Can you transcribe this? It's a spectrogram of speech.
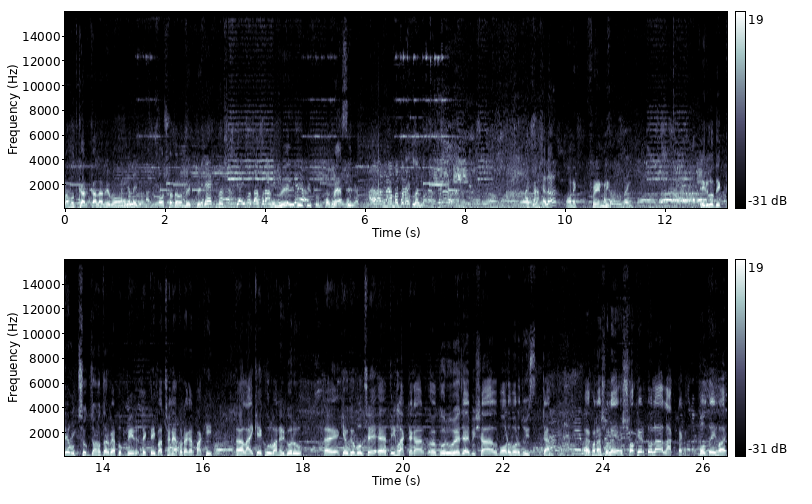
চমৎকার কালার এবং অসাধারণ দেখতে। রাখলাম আচ্ছা হ্যালো অনেক ফ্রেন্ডলি এগুলো দেখতে উৎসুক জনতার ব্যাপক ভিড়। দেখতেই পাচ্ছেন এত টাকার পাখি। লাইকে কুরবানির গরু কেউ কেউ বলছে তিন লাখ টাকার গরু হয়ে যায়, বিশাল বড় বড় দুইটা। এখন আসলে শখের তোলা লাখ টাকা, বলতেই হয়।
